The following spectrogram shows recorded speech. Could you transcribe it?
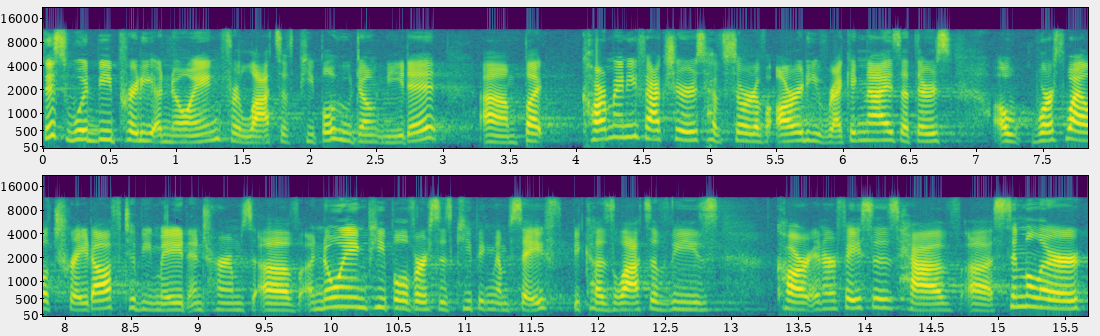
This would be pretty annoying for lots of people who don't need it, um, but car manufacturers have sort of already recognized that there's a worthwhile trade-off to be made in terms of annoying people versus keeping them safe because lots of these car interfaces have uh, similar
